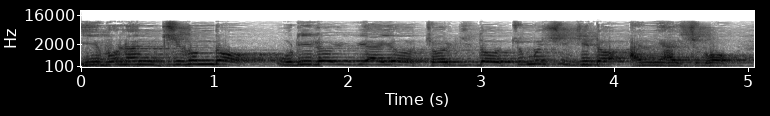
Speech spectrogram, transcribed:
이분은 지금도 우리를 위하여 졸지도 주무시지도 아니하시고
